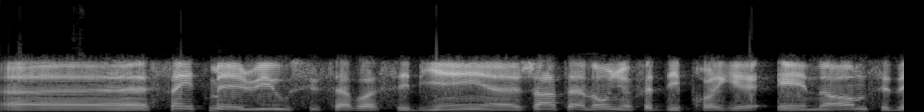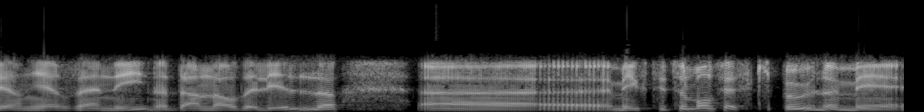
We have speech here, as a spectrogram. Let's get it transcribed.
Euh, Sainte-Marie aussi, ça va assez bien. Jean Talon, ils ont fait des progrès énormes ces dernières années là, dans le nord de l'île. Euh, mais écoutez, tout le monde fait ce qu'il peut, là, mais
